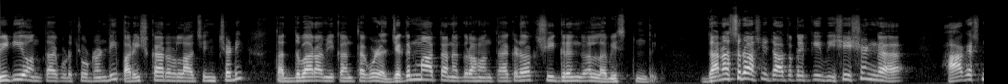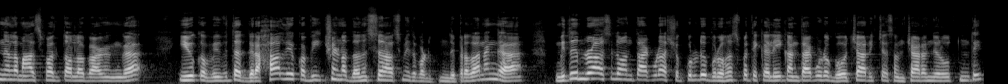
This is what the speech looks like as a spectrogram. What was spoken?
వీడియో అంతా కూడా చూడండి పరిష్కారాలు ఆచించండి తద్వారా మీకు అంతా కూడా జగన్మాత అనుగ్రహం అంతా కూడా శీఘ్రంగా లభిస్తుంది. ధనుసు రాశి జాతకులకి విశేషంగా ఆగస్టు నెల మాస ఫలితాల్లో భాగంగా ఈ యొక్క వివిధ గ్రహాల యొక్క వీక్షణ ధనుసు రాశి మీద పడుతుంది. ప్రధానంగా మిథున రాశిలో అంతా కూడా శుక్రుడు బృహస్పతి కలిక అంతా కూడా గోచారిత్య సంచారం జరుగుతుంది.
